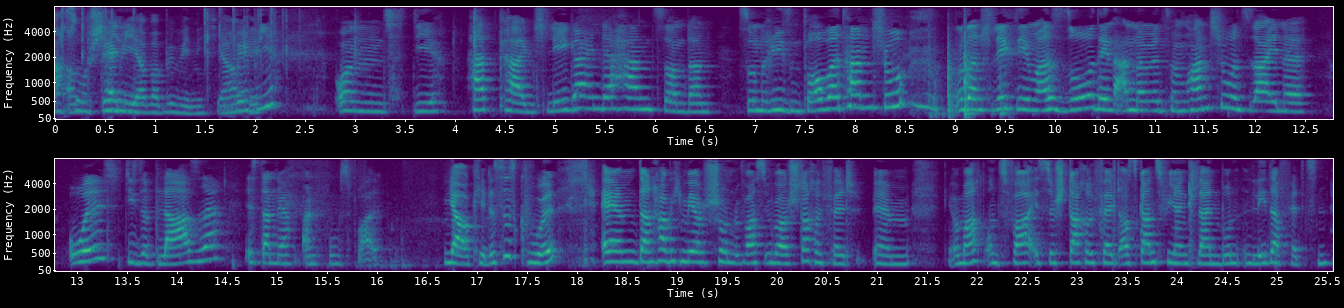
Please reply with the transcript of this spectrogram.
Ach so, Shelly, aber Bibi nicht. Ja, okay. Bibi. Und die hat keinen Schläger in der Hand, sondern so einen riesen Torwart-Handschuh. Und dann schlägt die immer so den anderen mit dem Handschuh und seine Ult, diese Blase, ist dann der Fußball. Ja, okay, das ist cool. Ähm, dann habe ich mir schon was über Stachelfeld ähm, gemacht. Und zwar ist das Stachelfeld aus ganz vielen kleinen bunten Lederfetzen,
